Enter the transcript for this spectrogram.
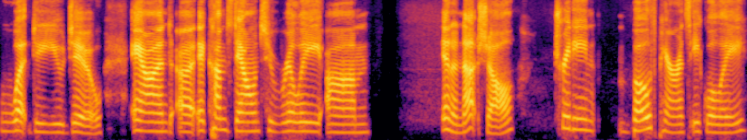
what do you do? And uh, it comes down to really, um, in a nutshell, treating both parents equally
